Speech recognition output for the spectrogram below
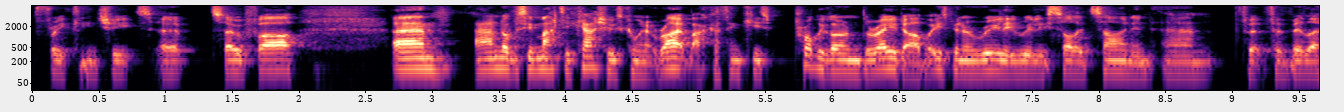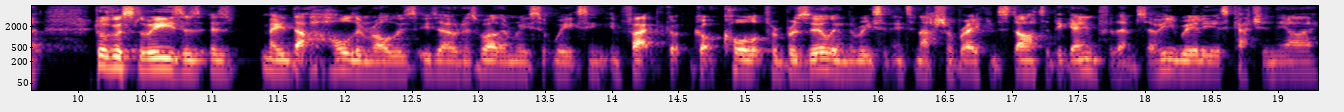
free clean sheets uh, so far. Um, and obviously Matty Cash, who's coming at right back, I think he's probably gone under the radar, but he's been a really, really solid signing um, for, for Villa. Douglas Luiz has, has made that holding role his, his, own as well in recent weeks. In, in fact, got, got a call up for Brazil in the recent international break and started the game for them. So he really is catching the eye,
